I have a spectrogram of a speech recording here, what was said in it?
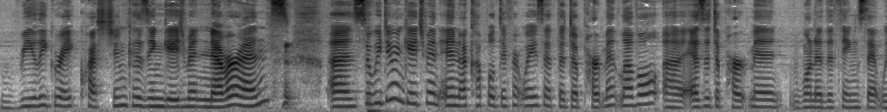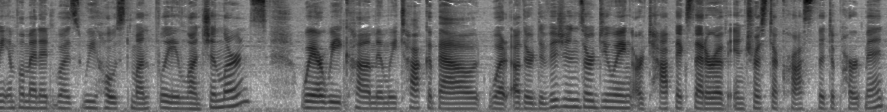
Really great question because engagement never ends. uh, so, we do engagement in a couple different ways at the department level. Uh, as a department, one of the things that we implemented was we host monthly lunch and learns where we come and we talk about what other divisions are doing or topics that are of interest across the department.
